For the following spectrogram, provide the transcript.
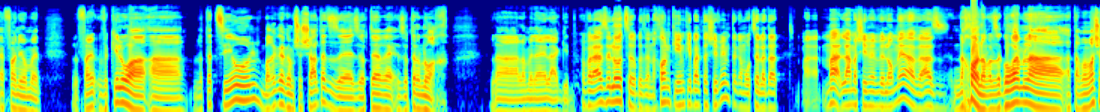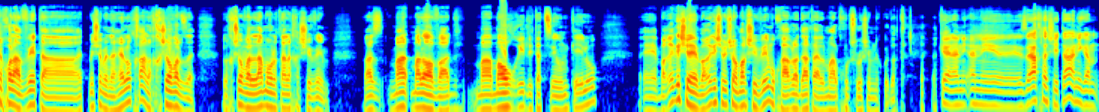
איפה אני עומד? לפעמים, וכאילו, ה, ה, לתת ציון, ברגע גם ששאלת את זה, זה, זה, יותר, זה יותר נוח למנהל להגיד. אבל אז זה לא עוצר בזה, נכון? כי אם קיבלת 70, אתה גם רוצה לדעת מה, מה, למה 70 ולא 100, ואז... נכון, אבל זה גורם ל... אתה ממש יכול להביא את, ה... את מי שמנהל אותך, לחשוב על זה. לחשוב על למה הוא נתן לך 70. ואז מה, מה לא עבד? מה, מה הוריד לי את הציון, כאילו? אה, ברגע, ש... ברגע שמישהו אמר 70, הוא חייב לדעת על מה הלכו 30 נקודות. כן, אני, אני, זה אחלה שיטה, אני גם,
